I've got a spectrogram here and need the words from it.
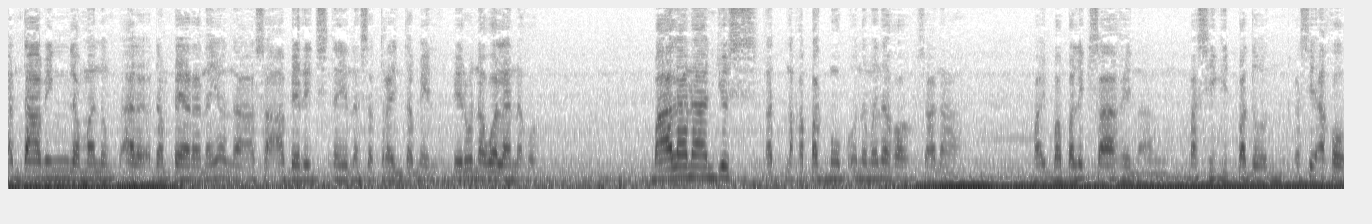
Ang daming laman ng, ah, ng pera na yon na sa average na yun nasa 30 mil. Pero nawalan ako. Bahala na ang Diyos at nakapag-move on naman ako. Sana maibabalik sa akin ang mas higit pa doon. Kasi ako,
